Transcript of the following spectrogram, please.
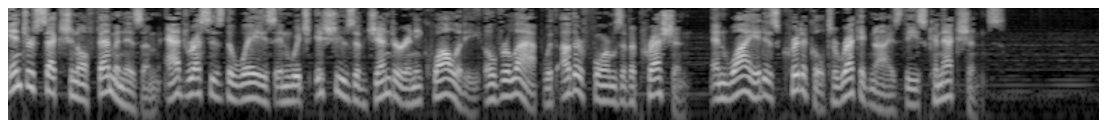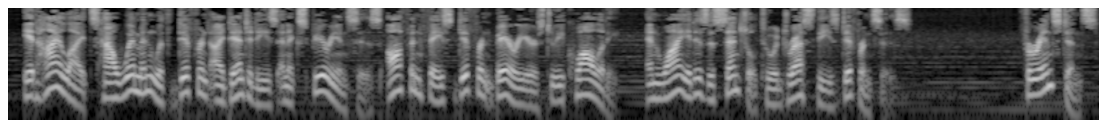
Intersectional feminism addresses the ways in which issues of gender inequality overlap with other forms of oppression and why it is critical to recognize these connections. It highlights how women with different identities and experiences often face different barriers to equality and why it is essential to address these differences. For instance,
